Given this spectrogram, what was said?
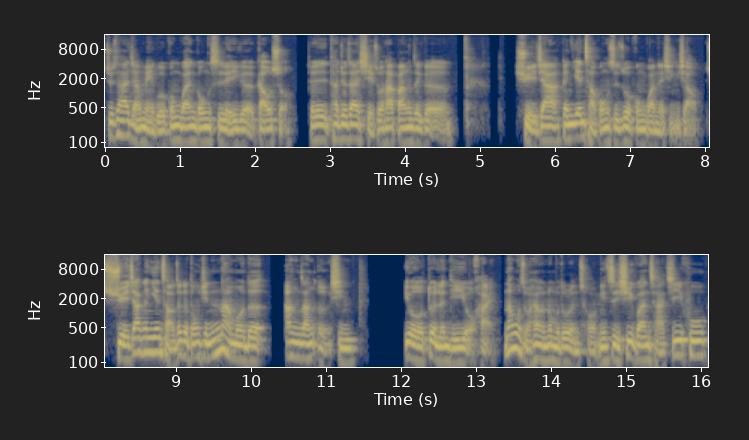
就是他讲美国公关公司的一个高手，就是他就在写说他帮这个雪茄跟烟草公司做公关的行销。雪茄跟烟草这个东西那么的肮脏恶心，又对人体有害，那为什么还有那么多人抽？你仔细观察，几乎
